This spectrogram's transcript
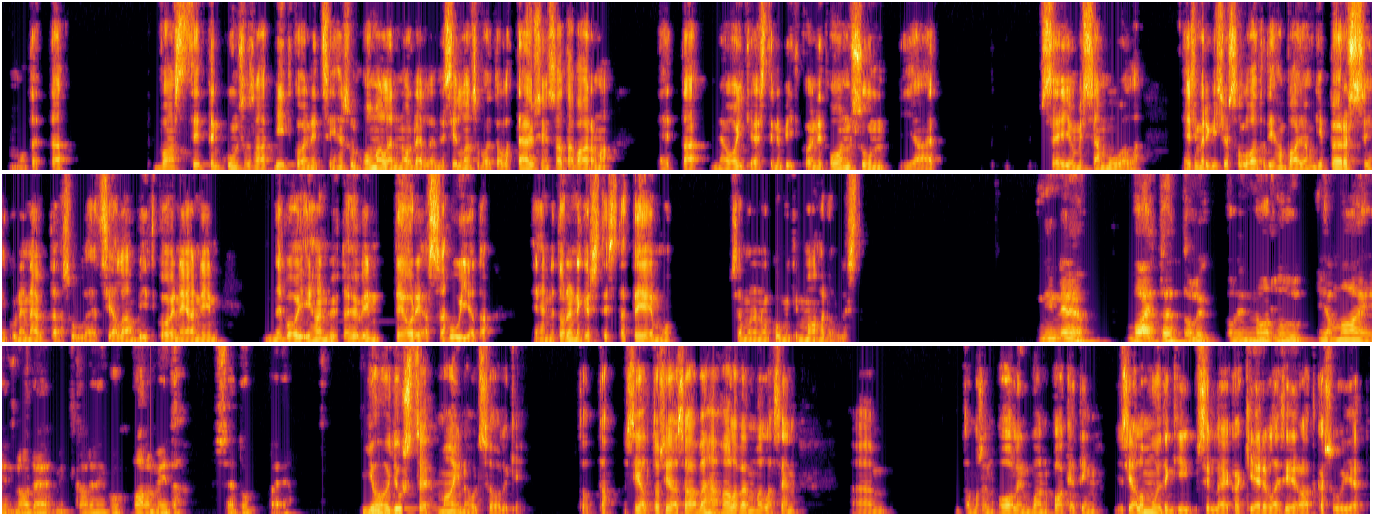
Mutta että vasta sitten, kun sä saat bitcoinit siihen sun omalle nodelle, niin silloin sä voit olla täysin sata varma, että ne oikeasti ne bitcoinit on sun ja että se ei ole missään muualla. Esimerkiksi jos sä luotat ihan vaan johonkin pörssiin, kun ne näyttää sulle, että siellä on bitcoineja, niin ne voi ihan yhtä hyvin teoriassa huijata. Eihän ne todennäköisesti sitä tee, mutta semmoinen on kuitenkin mahdollista. Niin ne vaihtoehdot oli, oli Nodl ja MyNode, mitkä oli niinku valmiita setuppeja. Joo, just se MyNode se olikin. Totta. Sieltä tosiaan saa vähän halvemmalla sen ähm, all-in-one paketin. Ja siellä on muutenkin kaikki erilaisia ratkaisuja, että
